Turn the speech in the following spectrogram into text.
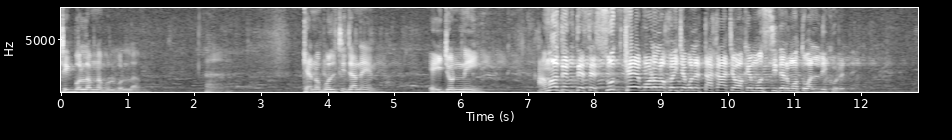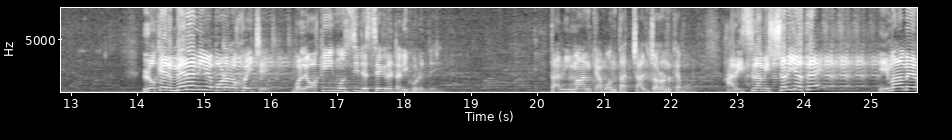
ঠিক বললাম না ভুল বললাম? হ্যাঁ। কেন বলছি জানেন? এই জন্যই আমাদের দেশে সুদ খেয়ে বড় লোক হয়েছে বলে টাকা আছে, ওকে মসজিদের মতোয়াল্লি করে দেয় লোকের মেরে নিয়ে বড় লোক হয়েছে বলে ওকেই মসজিদের সেক্রেটারি করে দেয় তার ইমান কেমন, তার চালচলন কেমন? আর ইসলামী শরীয়তে ইমামের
